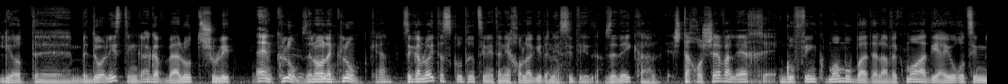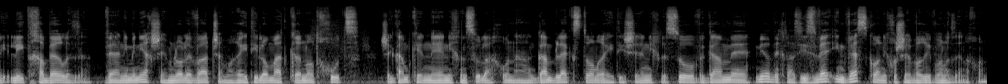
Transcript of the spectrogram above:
להיות אה, ב dual listing, אגב בעלות שולית אין כלום זה לא עולה כלום כן? זה גם לא התעסקות רצינית אני יכול להגיד אני עשיתי את זה. זה די קל. שאתה חושב על איך גופים כמו מובאדלה וכמו עדי היו רוצים להתחבר לזה ואני מניח שהם לא לבד שם ראיתי לא מעט קרנות חוץ שגם כן אה, נכנסו לאחרונה גם בלקסטון ראיתי שנכנסו וגם אה, מי עוד נכנס אינבסקו אני חושב הרבעון הזה נכון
